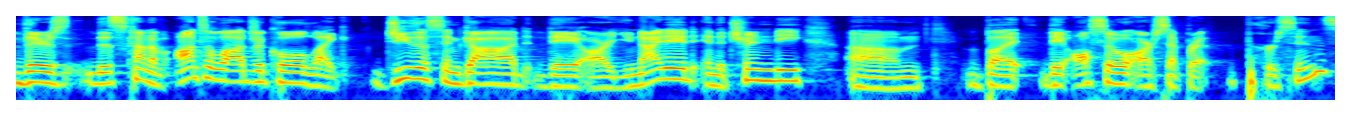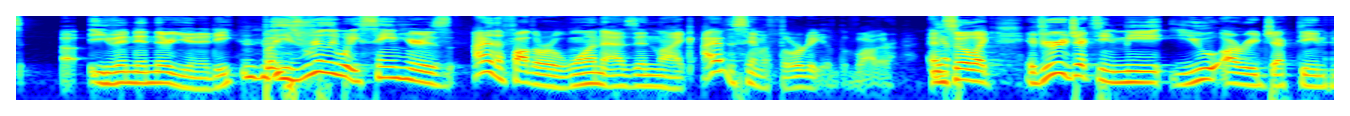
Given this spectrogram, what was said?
there's this kind of ontological like Jesus and God they are united in the Trinity, um, but they also are separate persons. Uh, even in their unity, Mm-hmm. but he's really what he's saying here is I and the Father are one, as in like I have the same authority as the Father, and Yep. so like if you're rejecting me, you are rejecting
